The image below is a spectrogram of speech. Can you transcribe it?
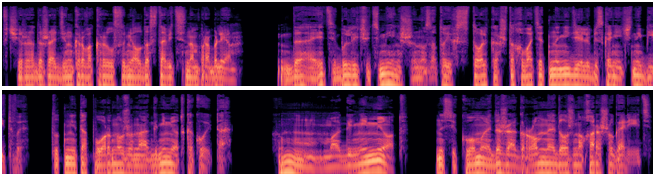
Вчера даже один кровокрыл сумел доставить нам проблем. Да, эти были чуть меньше, но зато их столько, что хватит на неделю бесконечной битвы. Тут не топор нужен, а огнемет какой-то. Хм, огнемет. Насекомое, даже огромное, должно хорошо гореть.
